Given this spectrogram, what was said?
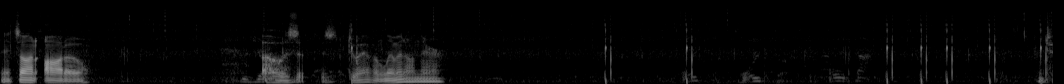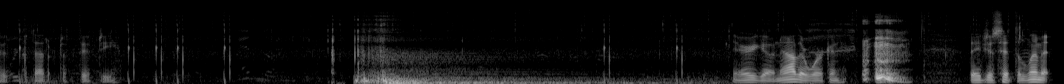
And it's on auto. Oh, is it? Is, do I have a limit on there? To put that up to 50. There you go. Now they're working. they just hit the limit.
